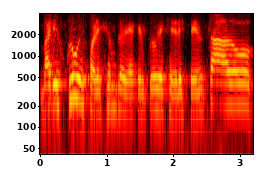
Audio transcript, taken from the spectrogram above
varios clubes, por ejemplo, de aquel club de ajedrez pensado,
